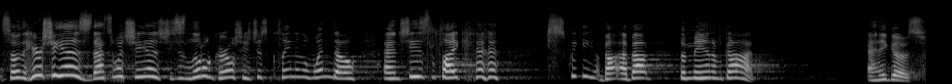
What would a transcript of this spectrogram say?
so here she is. That's what she is. She's a little girl. She's just cleaning the window. And she's like, squeaky about, about the man of God. And he goes,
